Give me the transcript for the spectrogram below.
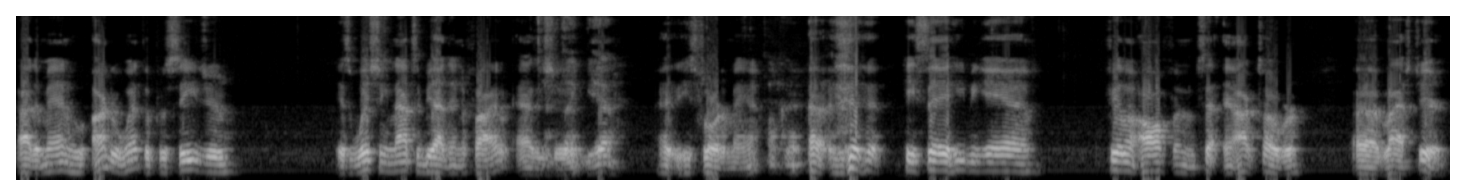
Uh, the man who underwent the procedure is wishing not to be identified, as he should. Yeah. Uh, He's Florida man. Okay. Uh, he said he began feeling off in, in October uh, last year.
